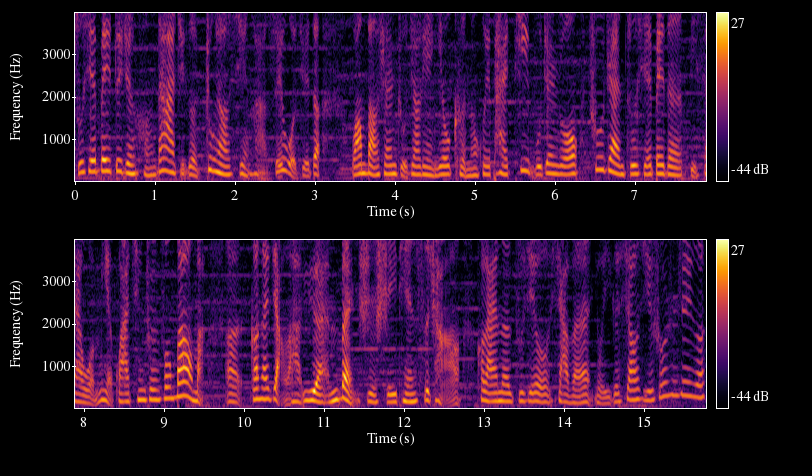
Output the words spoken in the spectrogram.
足协杯对阵恒大这个重要性哈，所以我觉得。王宝山主教练也有可能会派替补阵容出战足协杯的比赛，我们也刮青春风暴嘛。呃，刚才讲了哈，原本是十一天四场，后来呢，足协有下文有一个消息，说是这个，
